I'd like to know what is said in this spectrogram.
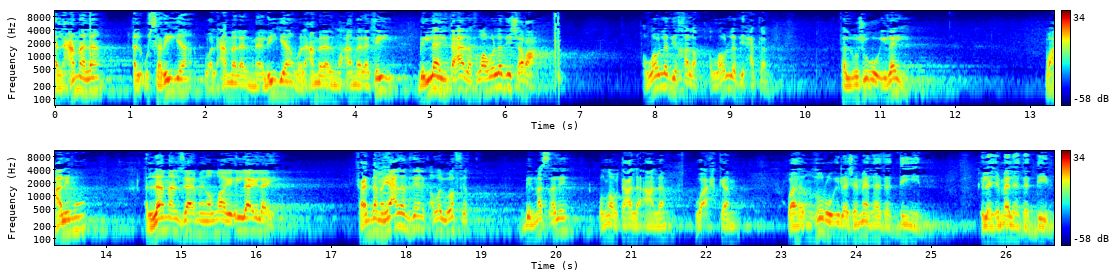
العمل الأسرية والعمل المالية والعمل المعاملتي بالله تعالى. فالله هو الذي شرع. الله الذي خلق. الله الذي حكم. فاللجوء إليه. وعلموا لا ملجأ من الله إلا إليه. فعندما يعلم ذلك الله يوفق بالمسألة والله تعالى أعلم وأحكم. وانظروا إلى جمال هذا الدين إلى جمال هذا الدين.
